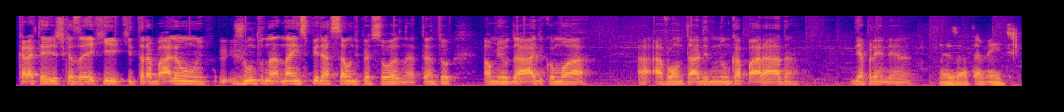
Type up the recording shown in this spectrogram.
características aí que, que trabalham junto na, na, inspiração de pessoas, né? Tanto a humildade como a, a, a vontade de nunca parar né? de aprender, né? Exatamente.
